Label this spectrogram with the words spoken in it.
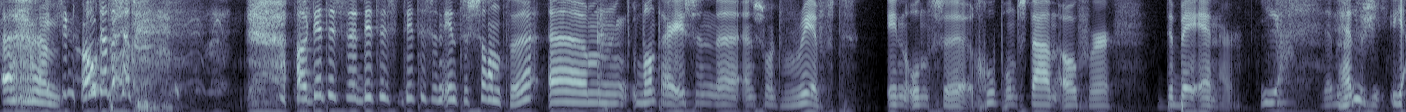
Ehm, oh, dat is ook... Oh, dit is, eh, dit, is, dit is een interessante. ehm, want er is een, eh, een soort rift in onze groep ontstaan over de BN'er. Ja, we hebben Het, ruzie. ja,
